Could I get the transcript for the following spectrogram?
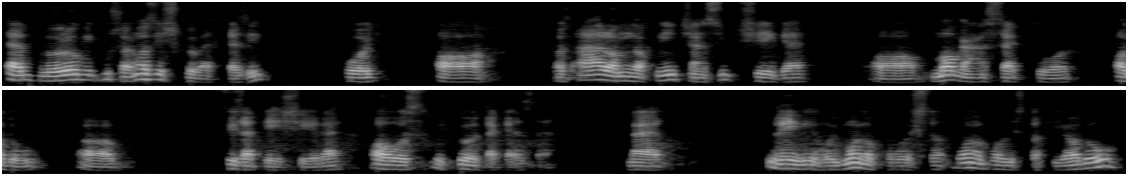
Ebből logikusan az is következik, hogy a, az államnak nincsen szüksége a magánszektor adó a fizetésére ahhoz, hogy költekezzen. Mert lévén, hogy monopolista, monopolista kiadó,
